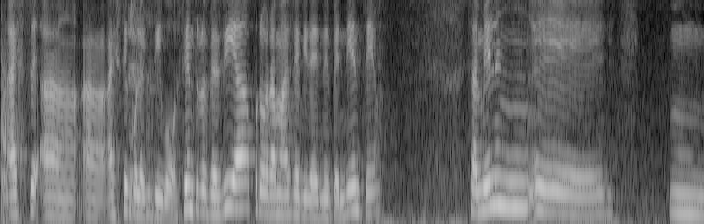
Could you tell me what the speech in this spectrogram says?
a, este, a- este colectivo. Centros de día, programas de vida independiente. También en, eh, mm,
